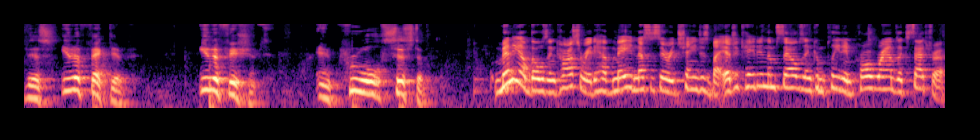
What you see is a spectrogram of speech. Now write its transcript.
this ineffective, inefficient, and cruel system. Many of those incarcerated have made necessary changes by educating themselves and completing programs, etc.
